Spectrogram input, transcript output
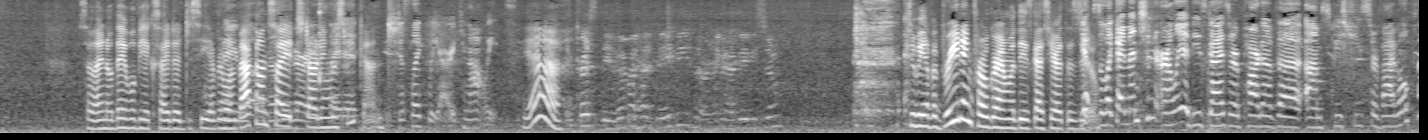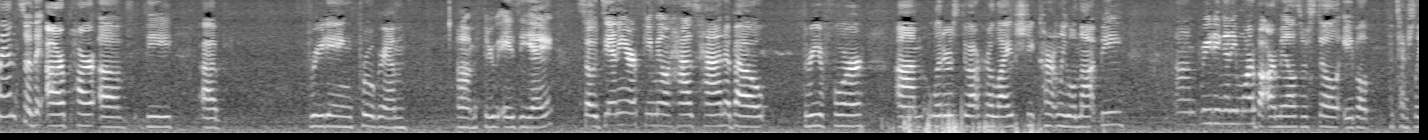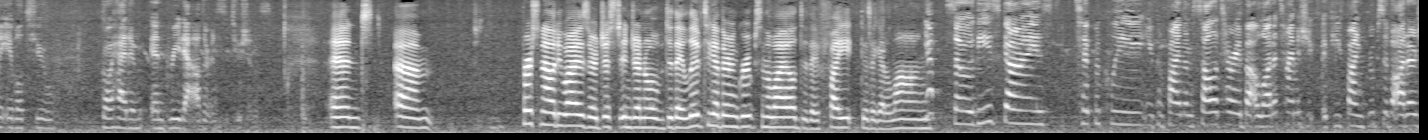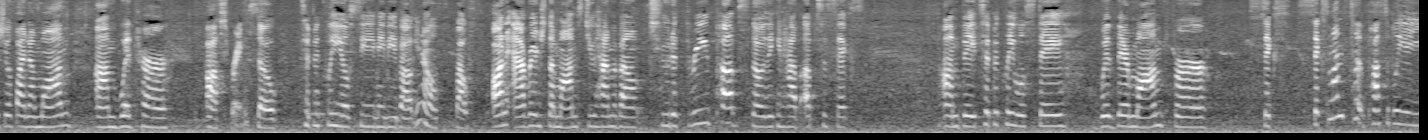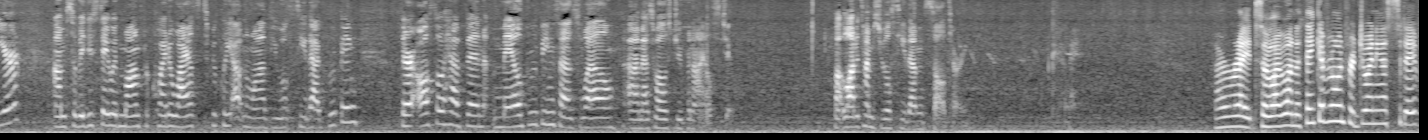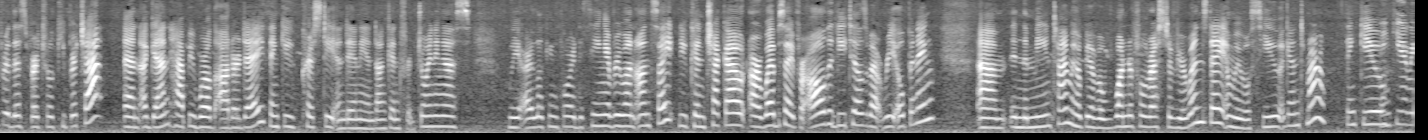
So I know they will be excited to see everyone They back will. on They'll site very starting this excited, weekend. Just like we are. I cannot wait. Yeah. Hey, Christy, have everyone had babies or are they gonna have babies soon? Do we have a breeding program with these guys here at the zoo? Yep. So, like I mentioned earlier, these guys are part of the um, species survival plan. So they are part of the uh, breeding program um, through AZA. So Dani, our female, has had about three or four um, litters throughout her life. She currently will not be um, breeding anymore, but our males are still able, potentially able to go ahead and, and breed at other institutions. And um, personality wise, or just in general, do they live together in groups in the wild? Do they fight? Do they get along? Yep. So these guys typically you can find them solitary, but a lot of times you, if you find groups of otters, you'll find a mom um, with her offspring. So typically you'll see maybe about you know about on average the moms do have about two to three pups, though they can have up to six. Um, they typically will stay with their mom for six six months to possibly a year. Um, so they do stay with mom for quite a while. So typically out in the wild you will see that grouping. There also have been male groupings as well, um, as well as juveniles too. But a lot of times you will see them solitary. All right. So I want to thank everyone for joining us today for this virtual keeper chat. And again, happy World Otter Day. Thank you, Christy and Dani and Duncan, for joining us. We are looking forward to seeing everyone on site. You can check out our website for all the details about reopening. Um, in the meantime, we hope you have a wonderful rest of your Wednesday, and we will see you again tomorrow. Thank you. Thank you.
